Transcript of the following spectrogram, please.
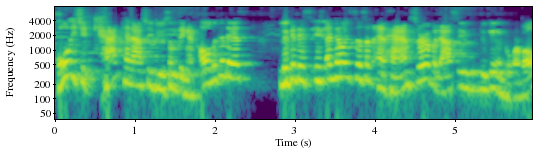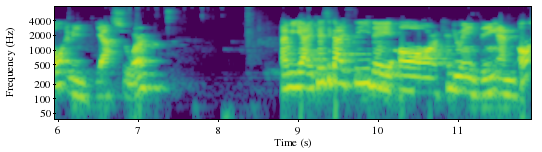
Holy shit, cat can actually do something, and oh, look at this. Look at this. I know it's just an hamster, but actually looking adorable. I mean, yeah, sure. I mean, yeah, in case you guys see, they are can do anything, and oh,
